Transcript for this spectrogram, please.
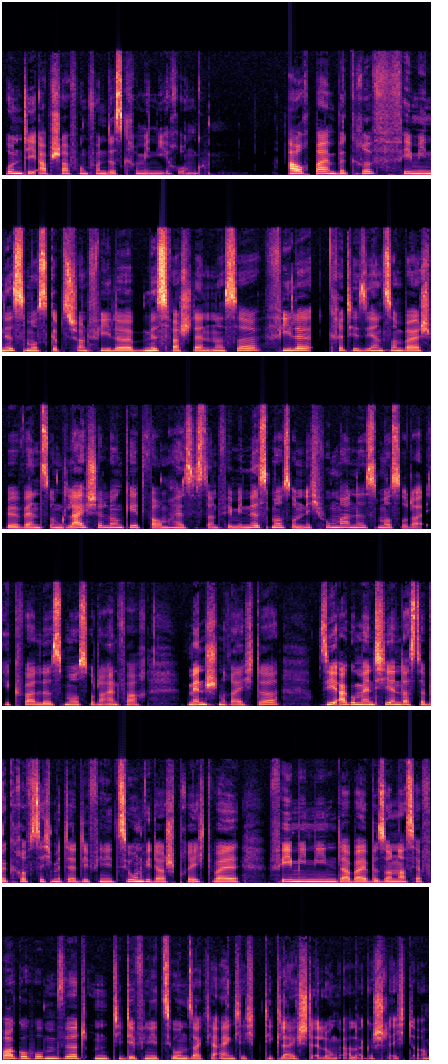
und die Abschaffung von Diskriminierung. Auch beim Begriff Feminismus gibt es schon viele Missverständnisse. Viele kritisieren zum Beispiel, wenn es um Gleichstellung geht, warum heißt es dann Feminismus und nicht Humanismus oder Equalismus oder einfach Menschenrechte. Sie argumentieren, dass der Begriff sich mit der Definition widerspricht, weil feminin dabei besonders hervorgehoben wird und die Definition sagt ja eigentlich die Gleichstellung aller Geschlechter.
